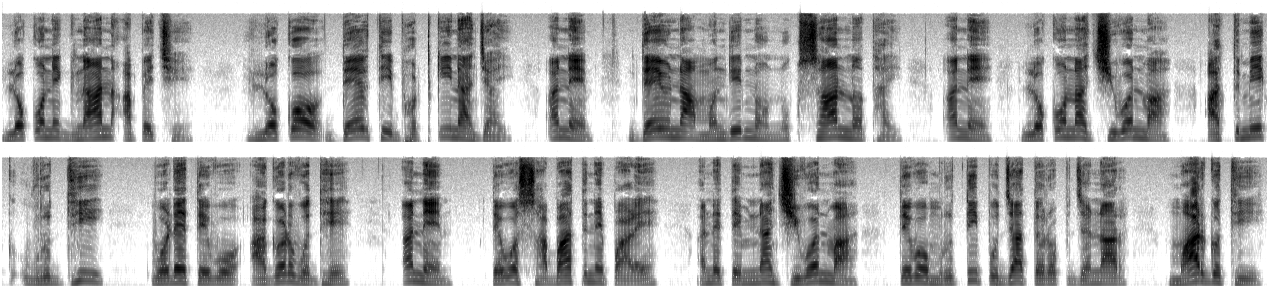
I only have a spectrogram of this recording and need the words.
લોકોને જ્ઞાન આપે છે. લોકો દેવથી ભટકી ના જાય અને દેવના મંદિરનું નુકસાન ન થાય અને લોકોના જીવનમાં આત્મિક વૃદ્ધિ વડે તેઓ આગળ વધે અને તેઓ સાબાતને પાળે અને તેમના જીવનમાં તેઓ મૃત્યુ પૂજા તરફ જનાર માર્ગથી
